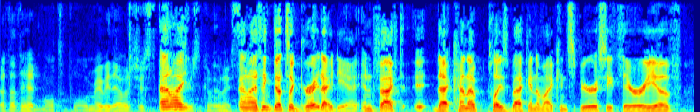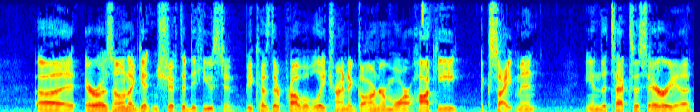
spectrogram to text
I thought they had multiple. Or maybe that was just And I years ago. And I think that's a great idea. In fact, it, that kind of plays back into my conspiracy theory of uh, Arizona getting shifted to Houston because they're probably trying to garner more hockey excitement in the Texas area.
